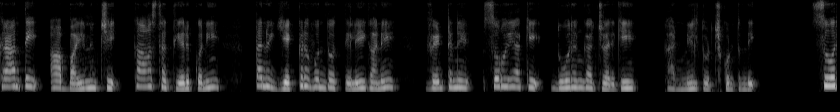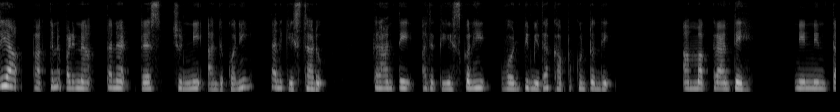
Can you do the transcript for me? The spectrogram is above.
క్రాంతి ఆ భయం నుంచి కాస్త తేరుకొని తను ఎక్కడ ఉందో తెలియగానే వెంటనే సూర్యకి దూరంగా జరిగి కన్నీళ్ళు తుడుచుకుంటుంది. సూర్య పక్కన పడిన తన డ్రెస్ చున్నీ అందుకొని తనకిస్తాడు. క్రాంతి అది తీసుకుని ఒంటి మీద కప్పుకుంటుంది. అమ్మ క్రాంతి నిన్నింత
